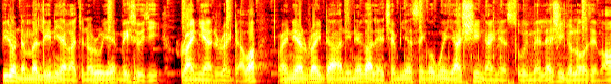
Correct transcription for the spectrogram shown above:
ပြီးတော့နံပါတ်4နေရာကကျွန်တော်တို့ရဲ့မိတ်ဆွေကြီး Rainier Director ပါ Rainier Director အနေနဲ့ကလည်း champion စိန်ခေါ်ခွင့်ရရှိနိုင်တဲ့ဆိုပေမဲ့လက်ရှိလောလောဆယ်မှာ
